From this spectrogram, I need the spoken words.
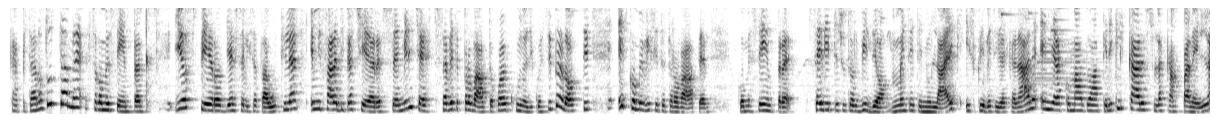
Capitano tutte a me come sempre. Io spero di esservi stata utile e mi farebbe piacere se mi diceste se avete provato qualcuno di questi prodotti e come vi siete trovate come sempre se vi è piaciuto il video mettetemi un like iscrivetevi al canale e mi raccomando anche di cliccare sulla campanella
